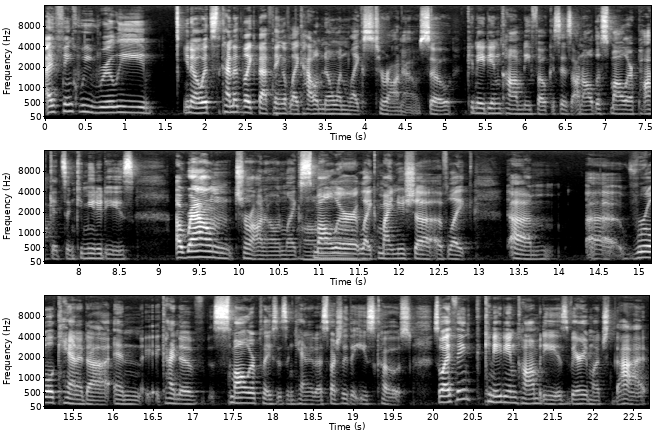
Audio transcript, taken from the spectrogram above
I think we really you know, it's kind of like that thing of like how no one likes Toronto. So Canadian comedy focuses on all the smaller pockets and communities around Toronto and like smaller like minutia of like um uh, rural Canada and kind of smaller places in Canada, especially the East Coast. So I think Canadian comedy is very much that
